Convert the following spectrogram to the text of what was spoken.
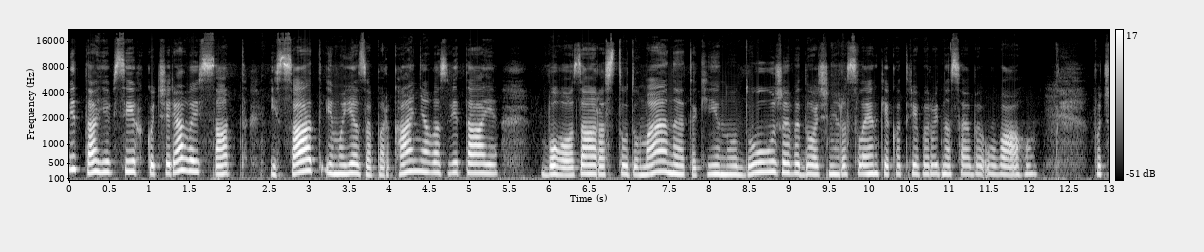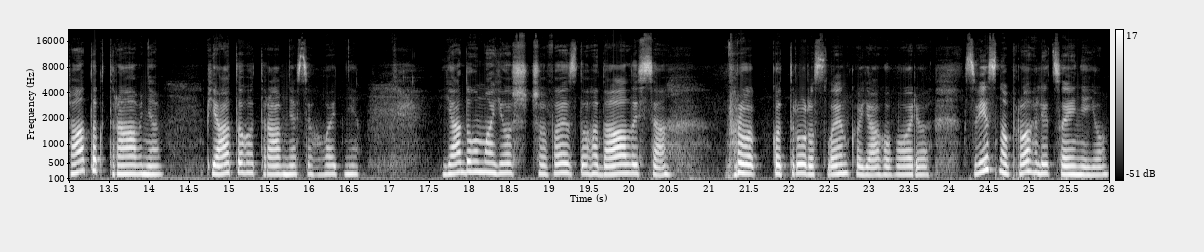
Вітає всіх кучерявий сад. І сад, і моє запаркання вас вітає. Бо зараз тут у мене такі ну дуже видочні рослинки, котрі беруть на себе увагу. Початок травня, 5 травня сьогодні. Я думаю, що ви здогадалися, про котру рослинку я говорю. Звісно, про гліцинію.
